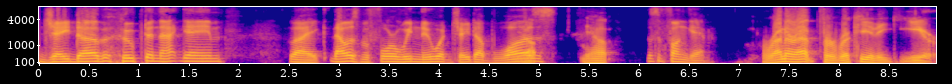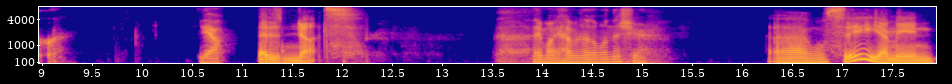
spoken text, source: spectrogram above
J Dub hooped in that game. Like that was before we knew what J Dub was. Yep. It was a fun game. Runner up for rookie of the year. Yeah. That is nuts. They might have another one this year. Uh, we'll see. I mean,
